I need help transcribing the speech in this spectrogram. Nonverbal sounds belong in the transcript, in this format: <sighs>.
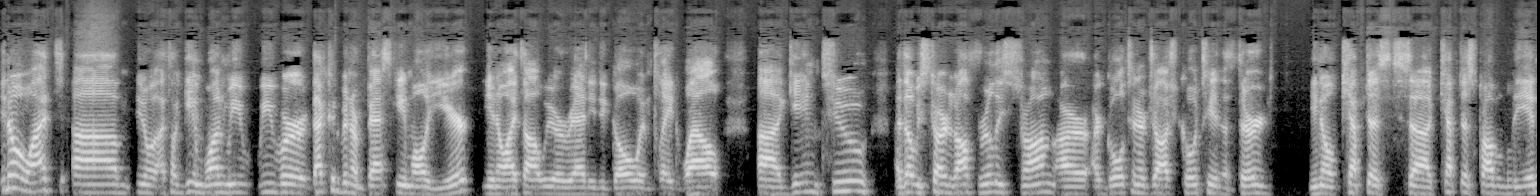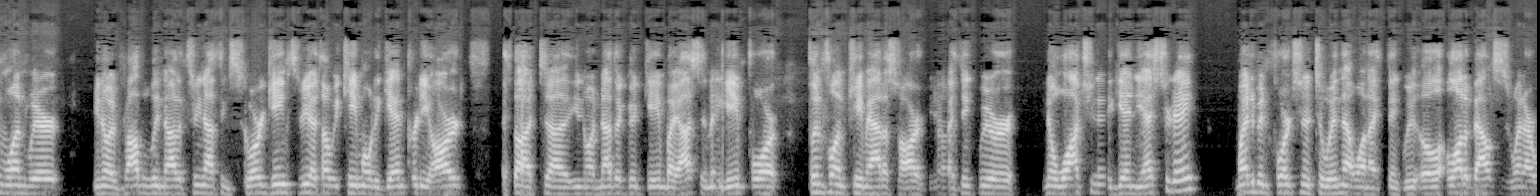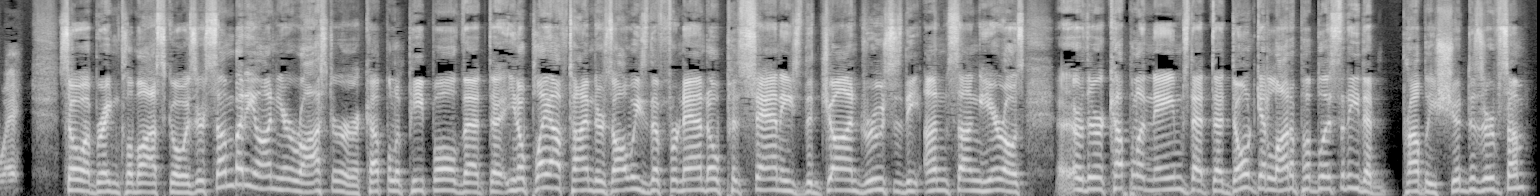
You know what? Um, you know, I thought game one we we were that could have been our best game all year. You know, I thought we were ready to go and played well. Uh, game two, I thought we started off really strong. Our our goaltender Josh Cote in the third, you know, kept us uh, kept us probably in one where you know, probably not a three nothing score. Game three, I thought we came out again pretty hard. I thought, uh, you know, another good game by us. And then game four, Flin Flon came at us hard. You know, I think we were, you know, watching it again yesterday. Might have been fortunate to win that one. I think we a lot of bounces went our way. So, uh, Brayden Klimosko, is there somebody on your roster or a couple of people that uh, you know playoff time? There's always the Fernando Pisanis, the John Druces, the unsung heroes. Are there a couple of names that uh, don't get a lot of publicity that probably should deserve some?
